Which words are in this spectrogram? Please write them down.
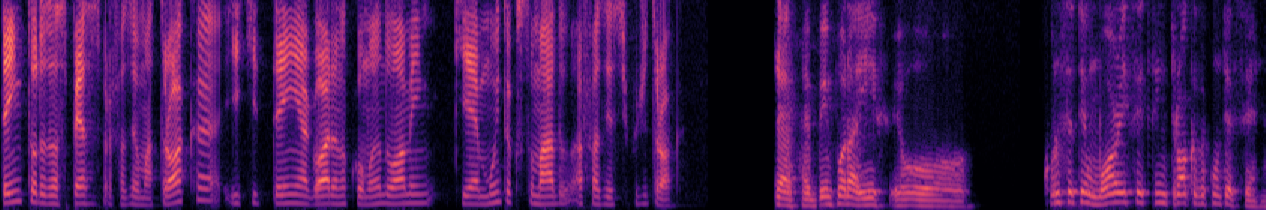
tem todas as peças para fazer uma troca e que tem agora no comando um homem que é muito acostumado a fazer esse tipo de troca. É, é bem por aí. Eu quando você tem o Murray, você tem trocas acontecendo.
